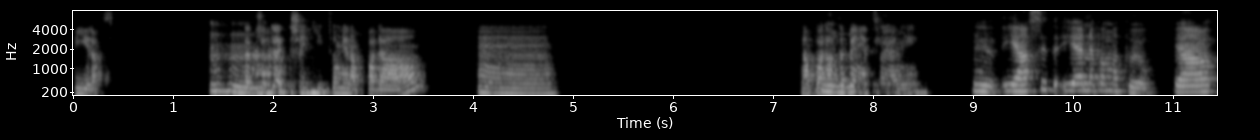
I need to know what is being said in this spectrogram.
výraz. Mhm. Takže to je třetí, co mě napadá. Hmm. Napadá Hmm. tebe něco, Janí? Já si je nepamatuju. Já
